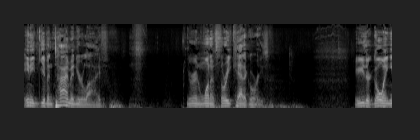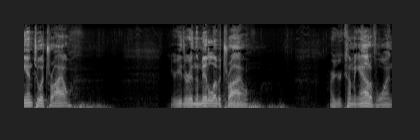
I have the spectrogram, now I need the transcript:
any given time in your life, you're in one of three categories. You're either going into a trial, you're either in the middle of a trial, or you're coming out of one,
